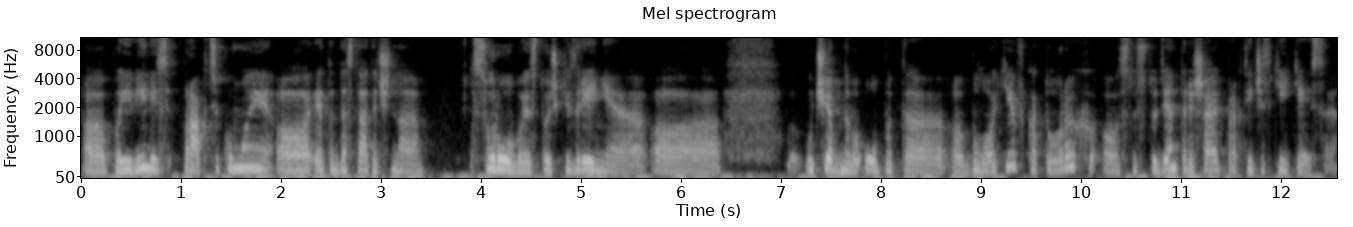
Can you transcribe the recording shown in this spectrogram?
появились практикумы. Это достаточно суровые с точки зрения учебного опыта э, блоки, в которых э, студенты решают практические кейсы.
